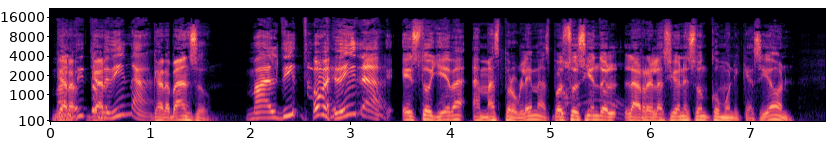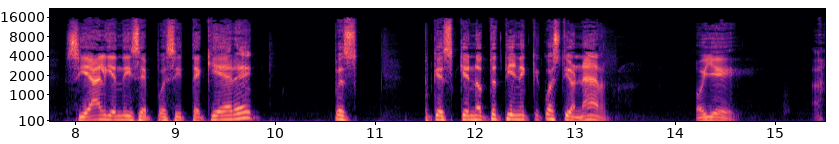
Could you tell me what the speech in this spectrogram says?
Maldito Medina. Garbanzo. Maldito Medina. Esto lleva a más problemas. Por eso siendo las relaciones son comunicación. Si alguien dice, pues si te quiere, pues que es que no te tiene que cuestionar. Oye.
